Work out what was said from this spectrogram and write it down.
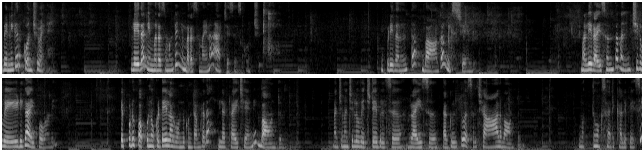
వెనిగర్ కొంచెమే. లేదా నిమ్మరసం ఉంటే నిమ్మరసం అయినా యాడ్ చేసేసుకోవచ్చు. ఇప్పుడు ఇదంతా బాగా మిక్స్ చేయండి. మళ్ళీ రైస్ అంతా మంచిగా వేడిగా అయిపోవాలి. ఎప్పుడు పప్పును ఒకటేలాగా వండుకుంటాం కదా ఇలా ట్రై చేయండి బాగుంటుంది. మధ్య మధ్యలో వెజిటేబుల్స్ రైస్ తగులుతూ అసలు చాలా బాగుంటుంది. మొత్తం ఒకసారి కలిపేసి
